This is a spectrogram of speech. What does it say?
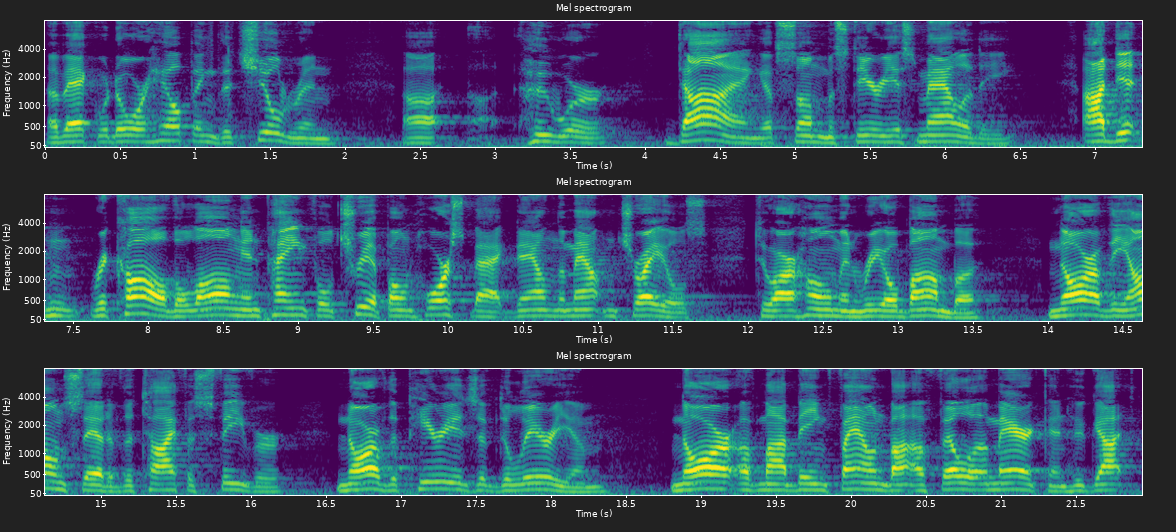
of Ecuador helping the children uh, who were dying of some mysterious malady I didn't recall the long and painful trip on horseback down the mountain trails to our home in Riobamba, nor of the onset of the typhus fever, nor of the periods of delirium, nor of my being found by a fellow American who got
